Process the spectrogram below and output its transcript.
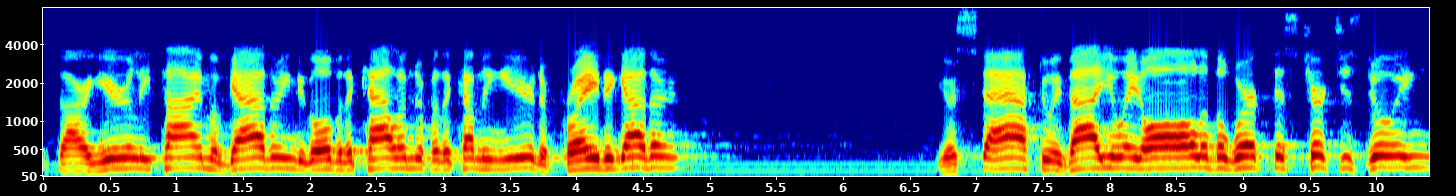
It's our yearly time of gathering to go over the calendar for the coming year, to pray together. Your staff to evaluate all of the work this church is doing,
